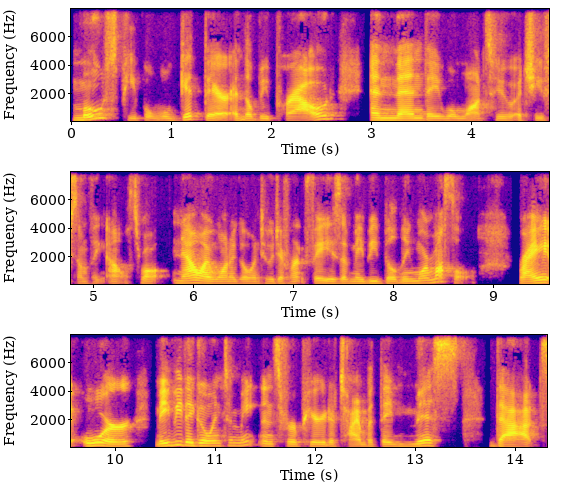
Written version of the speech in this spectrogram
Most people will get there and they'll be proud and then they will want to achieve something else. Well, now I want to go into a different phase of maybe building more muscle right? Or maybe they go into maintenance for a period of time, but they miss that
